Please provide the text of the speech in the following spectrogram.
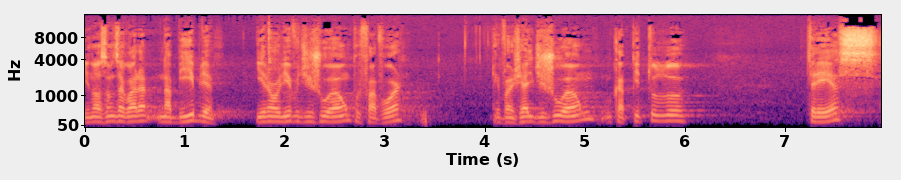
E nós vamos agora, na Bíblia, ir ao livro de João, por favor. Evangelho de João, no capítulo 3.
